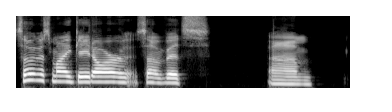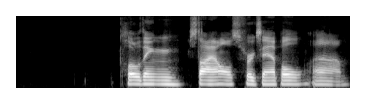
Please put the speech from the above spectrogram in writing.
some of it's my gaydar, some of it's um, clothing styles, for example. Um,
